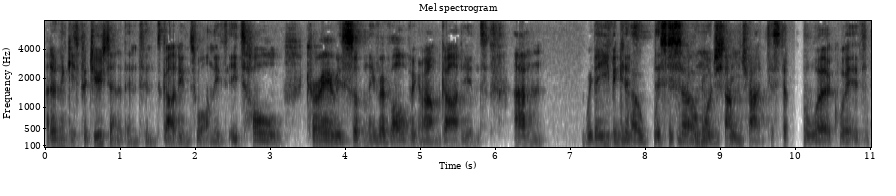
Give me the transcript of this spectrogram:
I don't think he's produced anything since Guardians One. His, his whole career is suddenly revolving around Guardians. Um, Which B because no- there's so no much feat. soundtrack to still work with.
